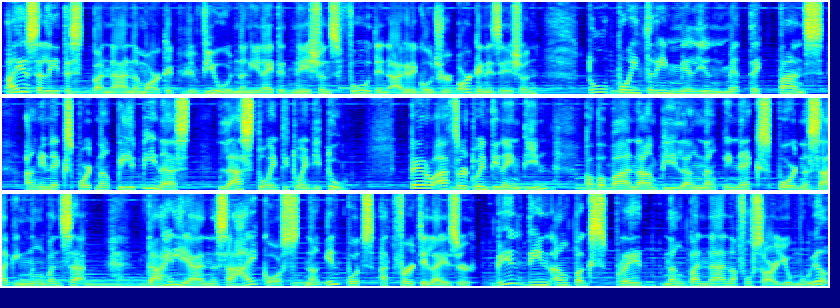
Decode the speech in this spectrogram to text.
Ayon sa latest Banana Market Review ng United Nations Food and Agriculture Organization, 2.3 million metric tons ang inexport ng Pilipinas last 2022. Pero after 2019, pababa na ang bilang ng inexport na saging ng bansa. Dahil yan sa high cost ng inputs at fertilizer. Gayun din ang pag-spread ng banana fusarium wilt,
